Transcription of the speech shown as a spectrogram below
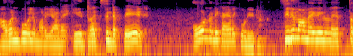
അവൻ പോലും അറിയാതെ ഈ ഡ്രഗ്സിന്റെ പേര് ഓൾറെഡി കയറി കൂടിയിട്ടുണ്ട്. സിനിമാ മേഖലയിലുള്ള എത്ര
